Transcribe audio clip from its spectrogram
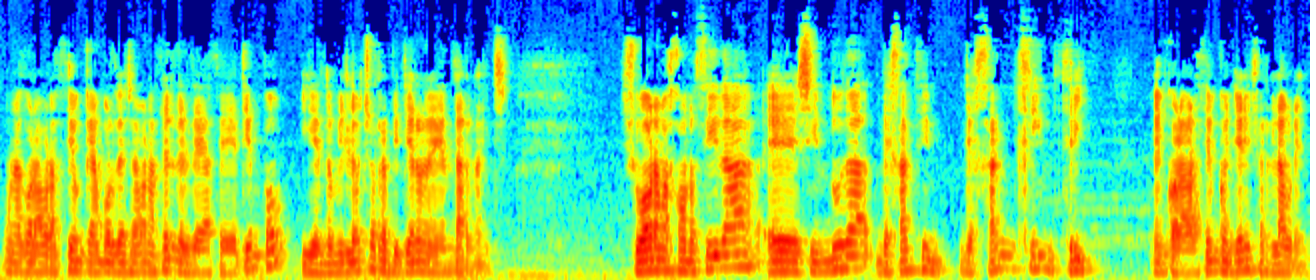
una colaboración que ambos deseaban hacer desde hace tiempo y en 2008 repitieron en Dark Knights. Su obra más conocida es sin duda The Hanging, The Hanging Three, en colaboración con Jennifer Lauren,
